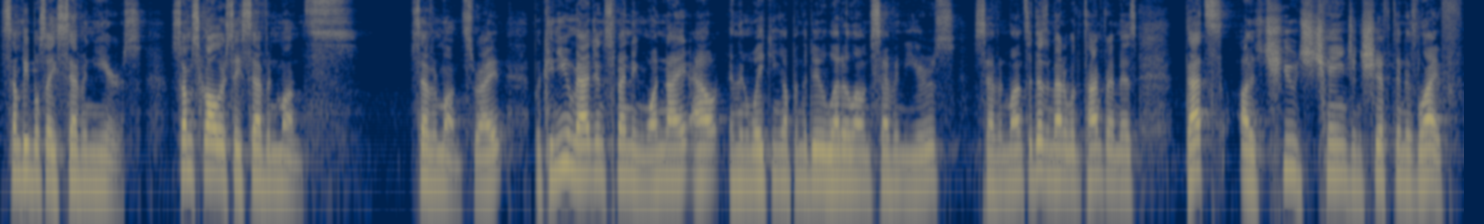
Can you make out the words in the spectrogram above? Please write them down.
Some people say seven years. Some scholars say seven months. Seven months, right? But can you imagine spending one night out and then waking up in the dew, let alone seven years, seven months? It doesn't matter what the time frame is. That's a huge change and shift in his life.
